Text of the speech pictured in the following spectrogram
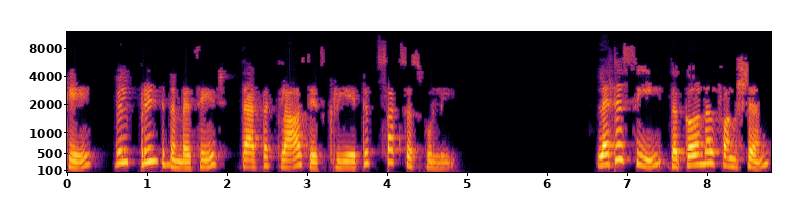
k will print the message that the class is created successfully. Let us see the kernel function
